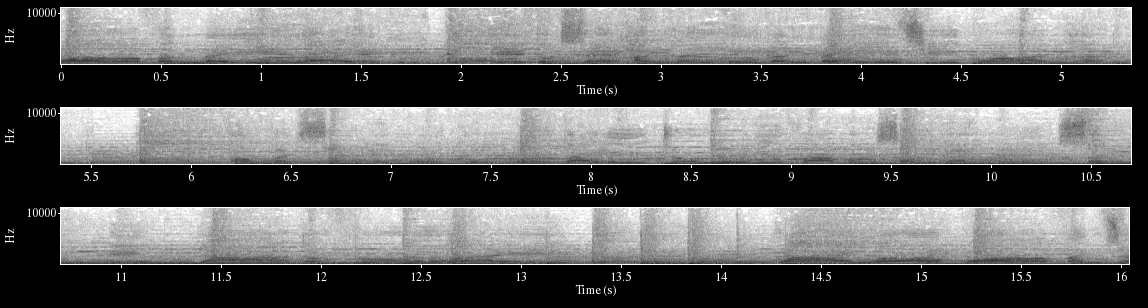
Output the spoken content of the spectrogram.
过分美丽，如毒蛇狠狠箍紧彼此关系，仿佛心力无穷无底，终于花光心计，信念也都枯萎。怪我过分着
